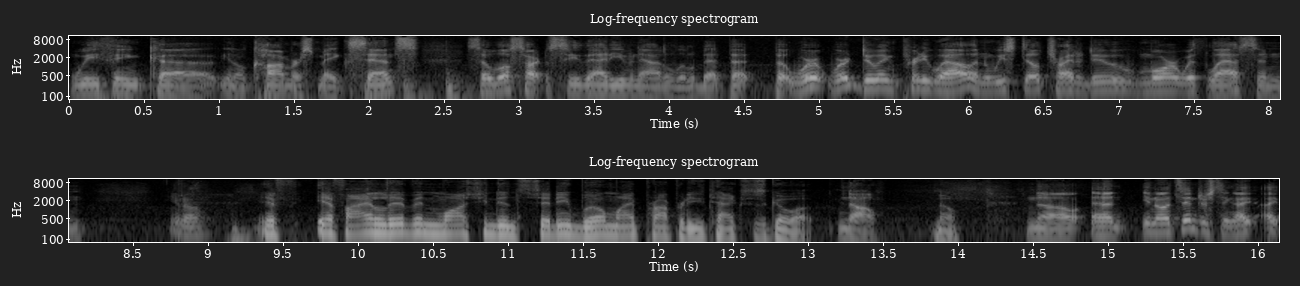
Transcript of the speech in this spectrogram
we think uh, you know commerce makes sense. So we'll start to see that even out a little bit. But but we're we're doing pretty well, and we still try to do more with less and you know. If if I live in Washington City, will my property taxes go up? No. No. No, and you know it's interesting. I, I,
